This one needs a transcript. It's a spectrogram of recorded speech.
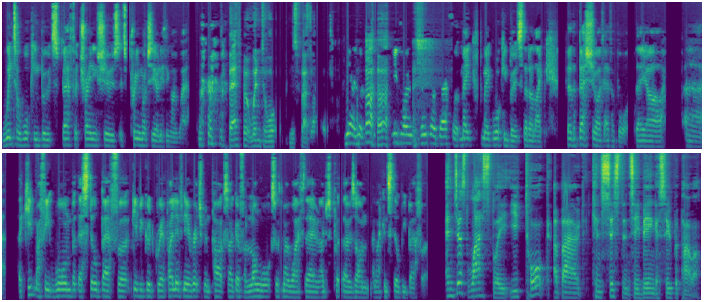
winter walking boots, barefoot training shoes. It's pretty much the only thing I wear. barefoot winter walking boots. Yeah, look, Barefoot make make walking boots that are like they're the best shoe I've ever bought. They are uh, they keep my feet warm, but they're still barefoot, give you good grip. I live near Richmond Park, so I go for long walks with my wife there, and I just put those on, and I can still be barefoot. And just lastly, you talk about consistency being a superpower.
